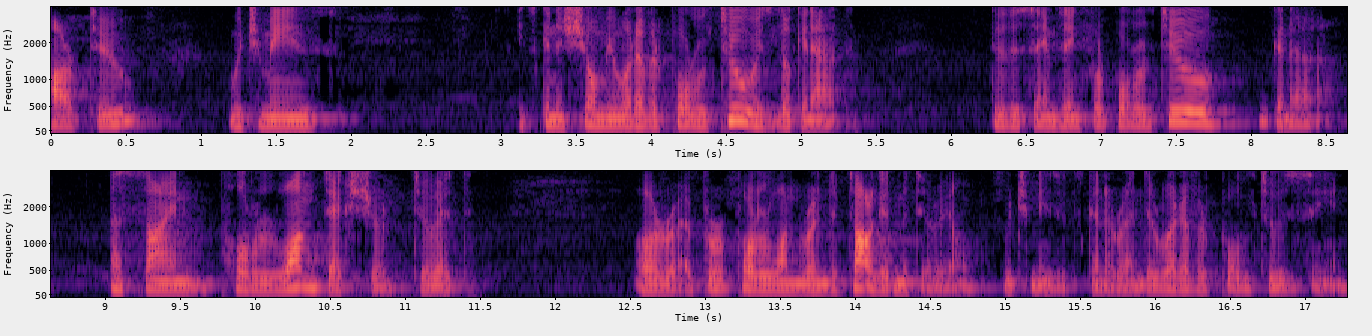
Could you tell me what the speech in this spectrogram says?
R2, which means it's going to show me whatever portal 2 is looking at. Do the same thing for portal 2. I'm going to assign portal 1 texture to it or a portal 1 render target material which means it's going to render whatever portal 2 is seeing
